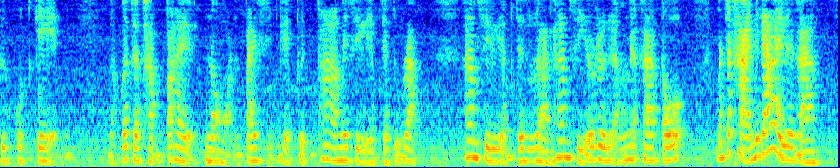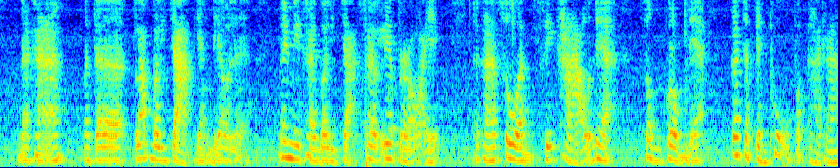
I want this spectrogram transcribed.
คือกฎเกณฑ์ เราก็จะทำป้ายนอนป้ายสี่เหลี่ยมผืนผ้าไม่สี่เหลี่ยมจัตุรัสห้ามสี่เหลี่ยมจัตุรัสห้ามสีเหลืองนะคะ โต๊ะมันจะขายไม่ได้เลยค่ะนะคะ มันจะรับบริจาคอย่างเดียวเลย ไม่มีใครบริจาคก็เรียบร้อยนะคะ ส่วนสีขาวเนี่ยทรงกลมเนี่ยก็จะเป็นผู้อุปการะ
